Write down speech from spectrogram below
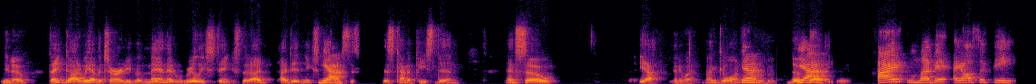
you know thank god we have eternity but man it really stinks that i i didn't experience yeah. this this kind of peace then and so yeah anyway i can go on yeah. forever but th- yeah that, i love it i also think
